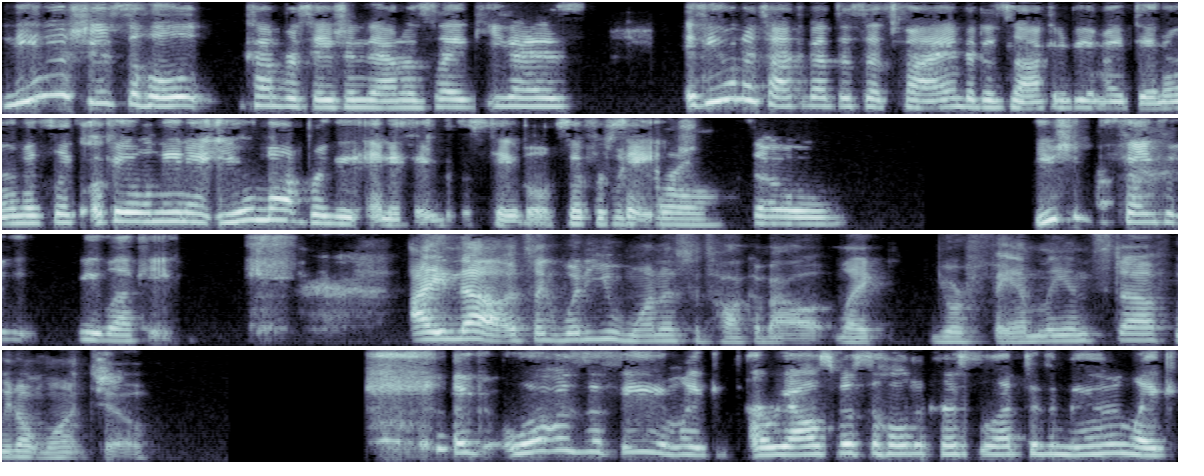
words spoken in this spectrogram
Nina shoots the whole conversation down as like, you guys, if you want to talk about this, that's fine, but it's not going to be at my dinner. And it's like, okay, well, Nina, you're not bringing anything to this table except for Like, sage. girl, So you should frankly be lucky. I know. It's like, what do you want us to talk about? Like your family and stuff? We don't want to. like, what was the theme? Like, are we all supposed to hold a crystal up to the moon? Like,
